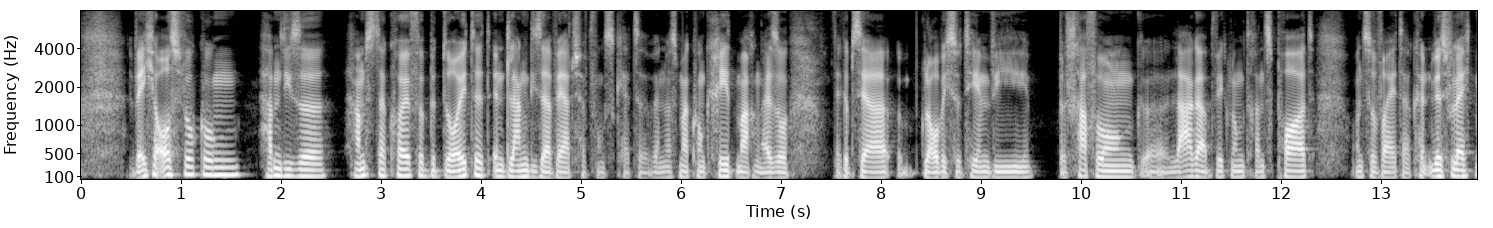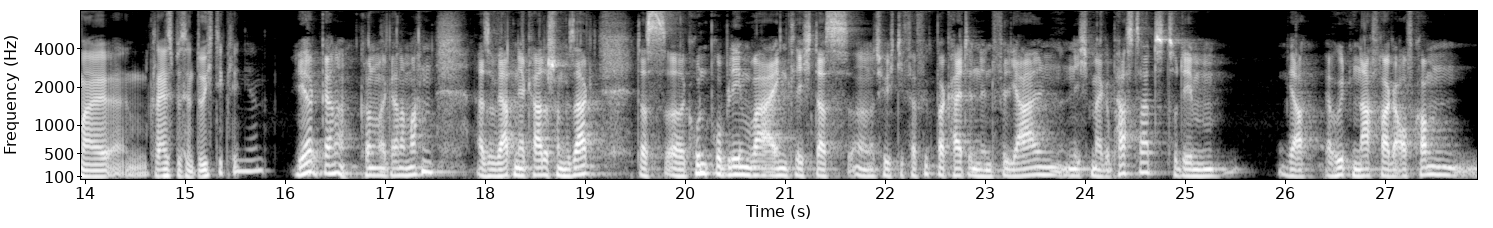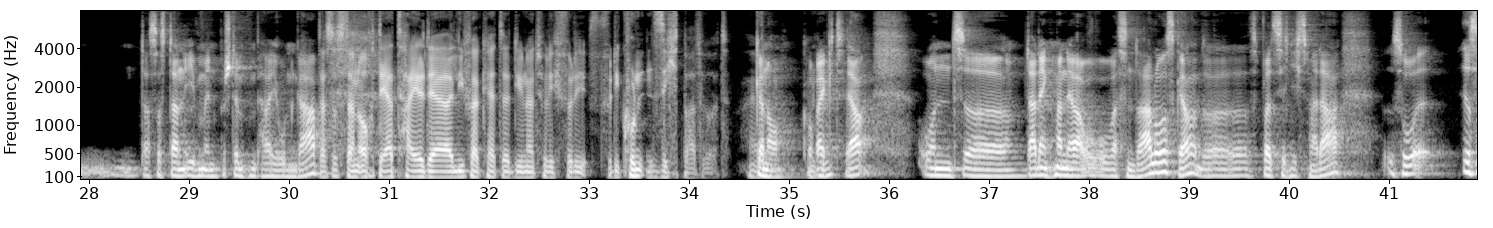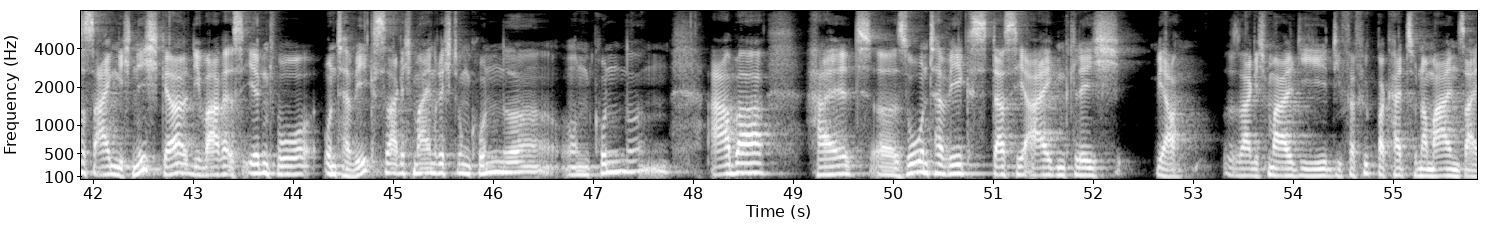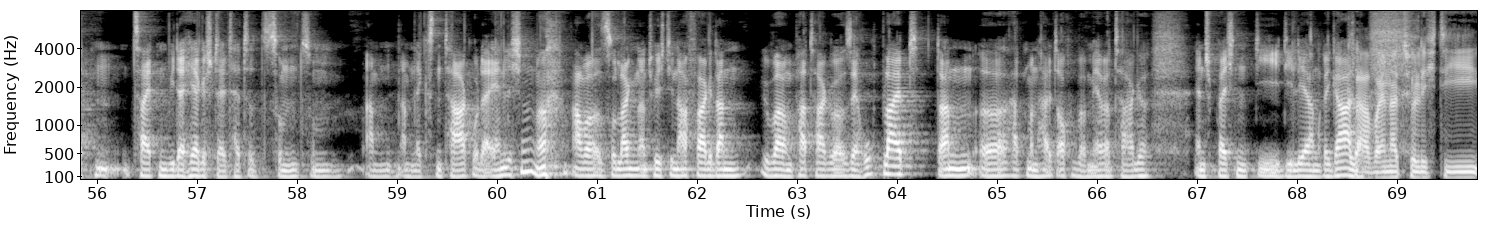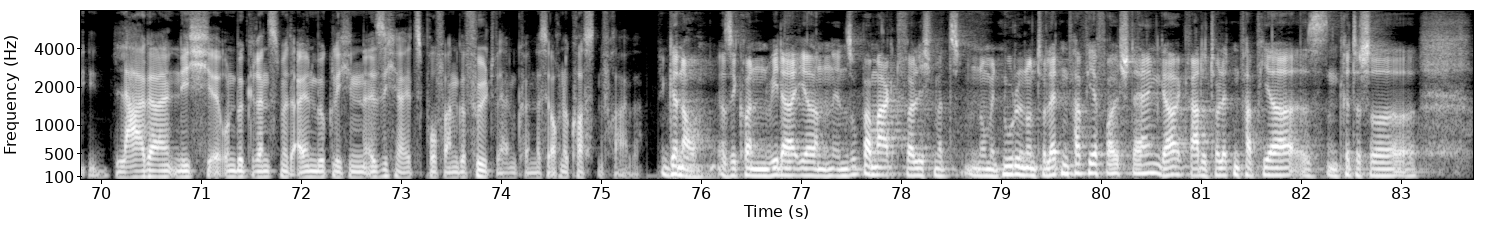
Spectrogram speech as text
Welche Auswirkungen haben diese Hamsterkäufe bedeutet entlang dieser Wertschöpfungskette, wenn wir es mal konkret machen. Also da gibt's ja, glaube ich, so Themen wie Beschaffung, äh, Lagerabwicklung, Transport und so weiter. Könnten wir es vielleicht mal ein kleines bisschen durchdeklinieren? Ja, gerne, können wir gerne machen. Also wir hatten ja gerade schon gesagt, das äh, Grundproblem war eigentlich, dass äh, natürlich die Verfügbarkeit in den Filialen nicht mehr gepasst hat zu dem ja, erhöhten Nachfrageaufkommen dass es dann eben in bestimmten Perioden gab. Das ist dann auch der Teil der Lieferkette, die natürlich für die, für die Kunden sichtbar wird. Ja. Genau, korrekt, mhm. ja. Und äh, da denkt man ja, oh, was ist denn da los? Gell? Da ist plötzlich nichts mehr da. So ist es eigentlich nicht. Gell? Die Ware ist irgendwo unterwegs, sage ich mal, in Richtung Kunde und Kunden, aber halt äh, so unterwegs, dass sie eigentlich ja sage ich mal, die, die Verfügbarkeit zu normalen Seiten, Zeiten wiederhergestellt hätte zum, zum, am, am nächsten Tag oder ähnlichem. Ne? Aber solange natürlich die Nachfrage dann über ein paar Tage sehr hoch bleibt, dann äh, hat man halt auch über mehrere Tage entsprechend die, die leeren Regale. Klar, weil natürlich die Lager nicht äh, unbegrenzt mit allen möglichen äh, Sicherheitspuffern gefüllt werden können. Das ist ja auch eine Kostenfrage. Genau. Sie können weder ihren, ihren Supermarkt völlig mit, nur mit Nudeln und Toilettenpapier vollstellen. Ja? Gerade Toilettenpapier ist ein kritischer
